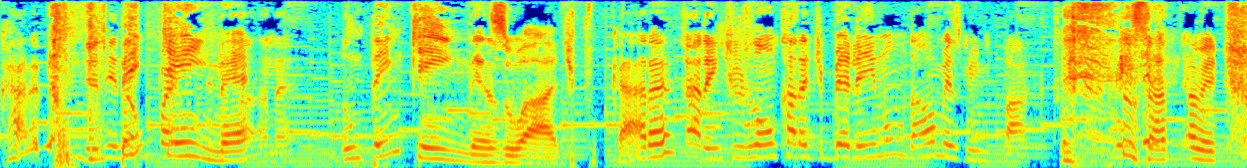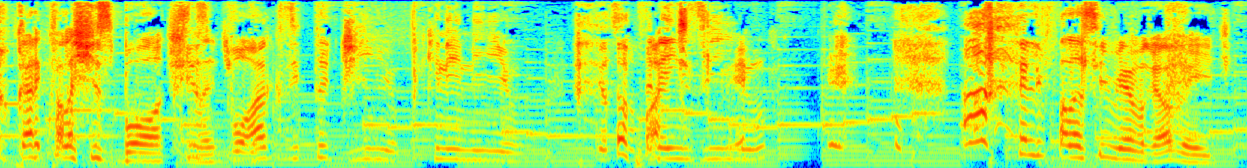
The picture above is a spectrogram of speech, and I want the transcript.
Cara, não, Ele tem não quem, né? participar, Não tem quem, né, zoar. Tipo, cara. Cara, a gente zoou um cara de Belém e não dá o mesmo impacto. Exatamente. O cara que fala Xbox, né? Tipo, Xbox e tudinho, pequenininho. Eu sou Pode Belenzinho. ele fala assim mesmo, realmente.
